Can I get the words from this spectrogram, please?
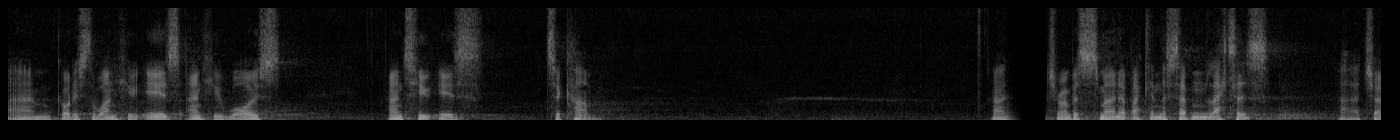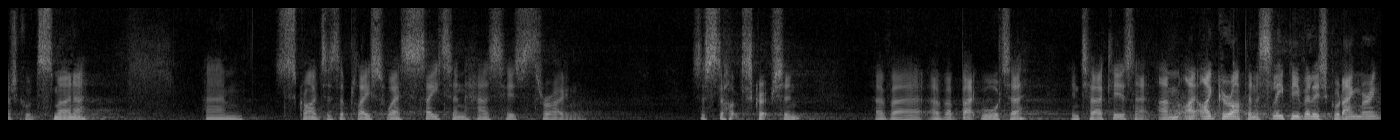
Um, God is the one who is and who was and who is to come. Uh, do you remember Smyrna back in the seven letters? Uh, a church called Smyrna, um, described as a place where Satan has his throne. It's a stock description of a, of a backwater in Turkey, isn't it? Um, I, I, grew up in a sleepy village called Angmering.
